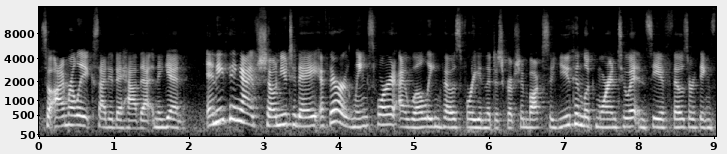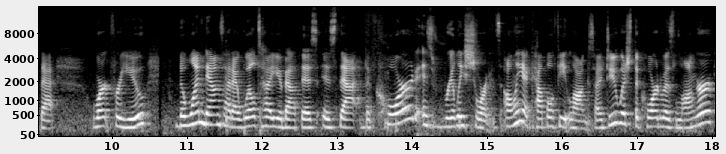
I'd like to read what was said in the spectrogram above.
So I'm really excited to have that. And again, Anything I've shown you today, if there are links for it, I will link those for you in the description box so you can look more into it and see if those are things that work for you. The one downside I will tell you about this is that the cord is really short. It's only a couple feet long. So I do wish the cord was longer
